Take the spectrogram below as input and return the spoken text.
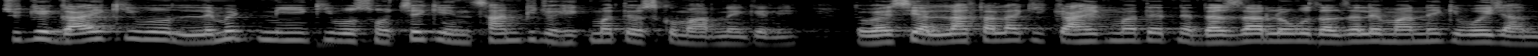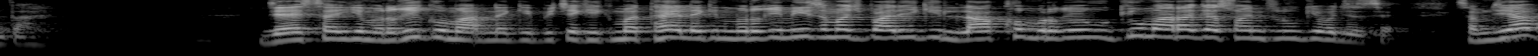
چونکہ گائے کی وہ لمٹ نہیں ہے کہ وہ سوچے کہ انسان کی جو حکمت ہے اس کو مارنے کے لیے۔ تو ویسے اللہ تعالیٰ کی کیا حکمت ہے؟ اتنے دس ہزار لوگوں کو زلزلے مارنے کی وہی جانتا ہے۔ جیسا یہ مرغی کو مارنے کے پیچھے ایک حکمت ہے، لیکن مرغی نہیں سمجھ پا رہی کہ لاکھوں مرغیوں کو کیوں مارا گیا سوائن فلو کی وجہ سے۔ سمجھیے آپ؟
